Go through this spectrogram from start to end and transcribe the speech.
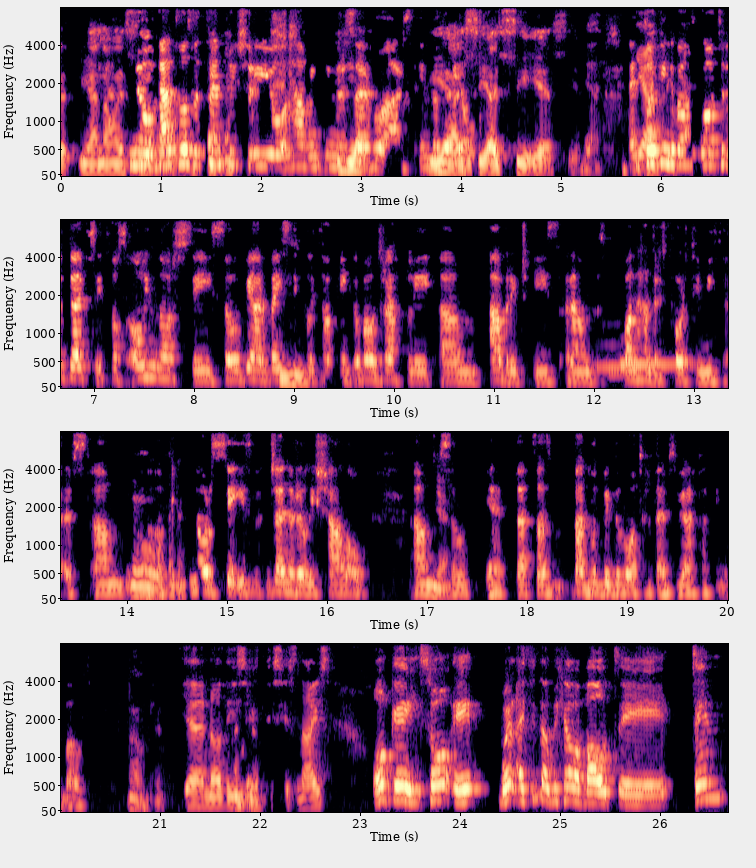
But yeah, now I see. No, that was the temperature you having in reservoirs yeah. in the yeah, field. I see. I see. Yes. yes. Yeah. And yeah. talking about water depths, it was all in North Sea. So we are basically mm. talking about roughly um, average is around 140 meters. Um, oh, okay. North Sea is generally shallow. Um, yeah. So yeah, that's, that's that would be the water depths we are talking about. Okay. Yeah, no, this is, this is nice. Okay, so uh, well, I think that we have about uh, 10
